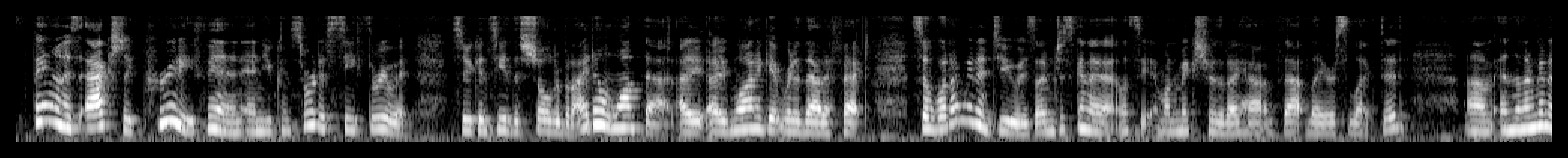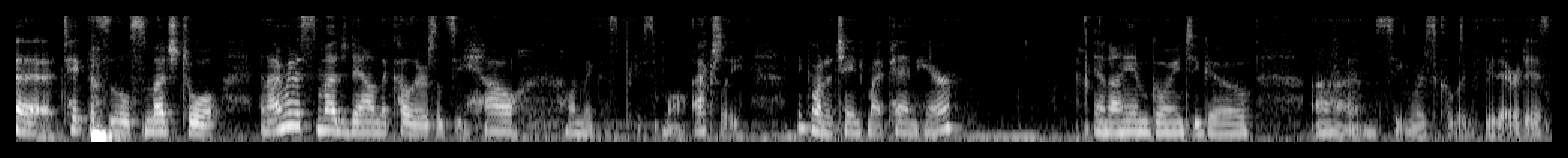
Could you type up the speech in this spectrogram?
fan is actually pretty thin and you can sort of see through it so you can see the shoulder but I don't want that. I, I want to get rid of that effect. So what I'm going to do is I'm just going to let's see I want to make sure that I have that layer selected um, and then I'm going to take this little smudge tool and I'm going to smudge down the colors. Let's see how I want to make this pretty small. Actually I think I want to change my pen here and I am going to go uh, let's see where's calligraphy? There it is.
